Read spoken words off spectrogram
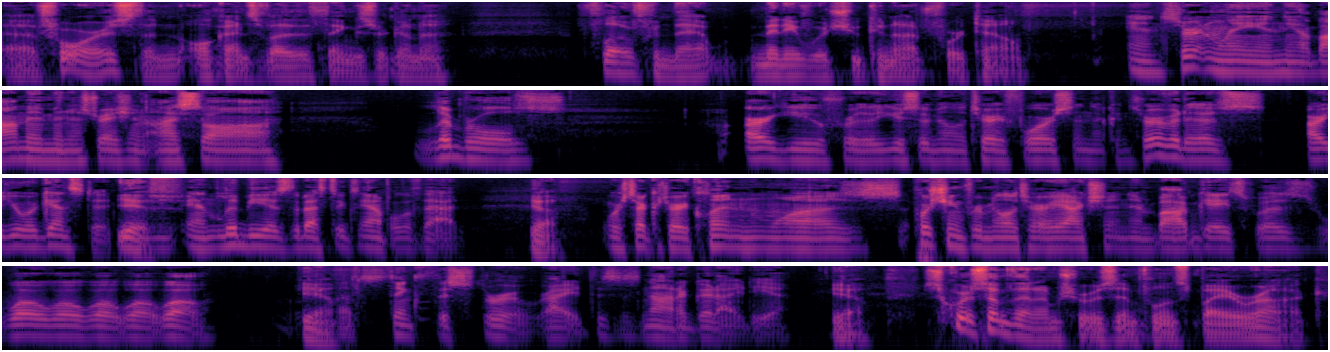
uh, force, then all kinds of other things are going to flow from that, many of which you cannot foretell. And certainly in the Obama administration, I saw liberals argue for the use of military force, and the conservatives argue against it. Yes. And, and Libya is the best example of that. Yeah. Where Secretary Clinton was pushing for military action, and Bob Gates was, whoa, whoa, whoa, whoa, whoa. Yeah. Let's think this through, right? This is not a good idea. Yeah. Of course, some of that I'm sure was influenced by Iraq,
